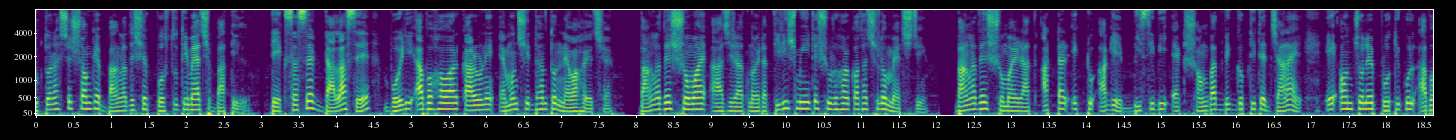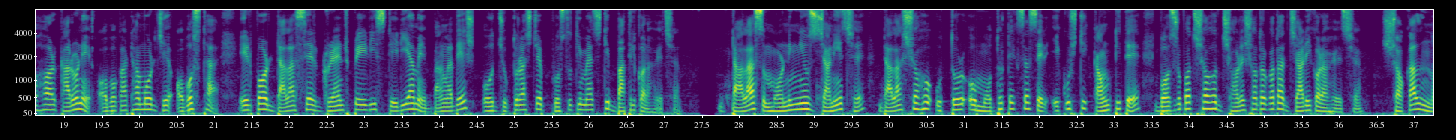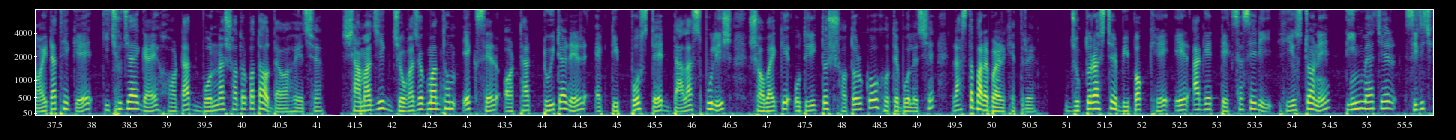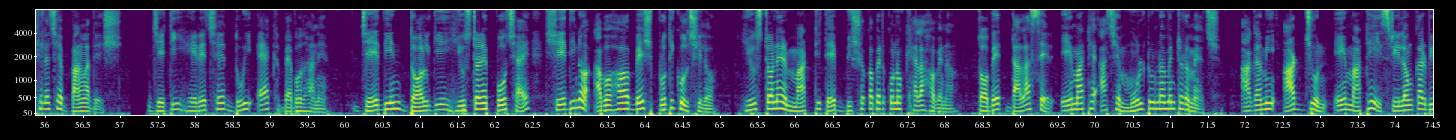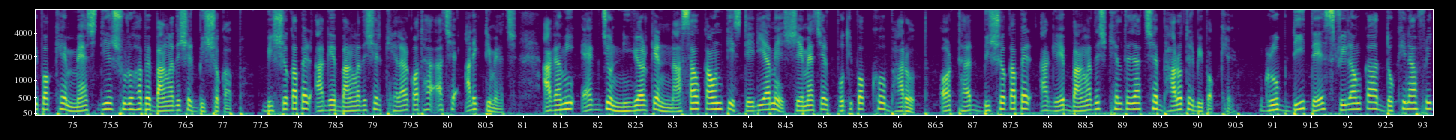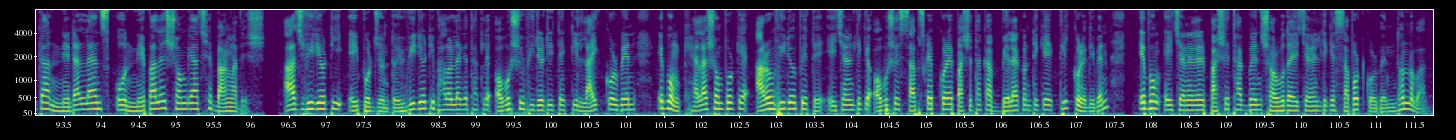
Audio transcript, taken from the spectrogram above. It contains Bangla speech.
যুক্তরাষ্ট্রের সঙ্গে বাংলাদেশের প্রস্তুতি ম্যাচ বাতিল। টেক্সাসের ডালাসে বৈরী আবহাওয়ার কারণে এমন সিদ্ধান্ত নেওয়া হয়েছে। বাংলাদেশ সময় আজ রাত নয়টা তিরিশ মিনিটে শুরু হওয়ার কথা ছিল ম্যাচটি। বাংলাদেশ সময় রাত আটটার একটু আগে বিসিবি এক সংবাদ বিজ্ঞপ্তিতে জানায়, এ অঞ্চলের প্রতিকূল আবহাওয়ার কারণে অবকাঠামোর যে অবস্থা, এরপর ডালাসের গ্র্যান্ড প্রেরি স্টেডিয়ামে বাংলাদেশ ও যুক্তরাষ্ট্রের প্রস্তুতি ম্যাচটি বাতিল করা হয়েছে। ডালাস মর্নিং নিউজ জানিয়েছে ডালাস সহ উত্তর ও মধ্য টেক্সাসের একুশটি কাউন্টিতে বজ্রপাত সহ ঝড়ের সতর্কতা জারি করা হয়েছে। সকাল নয়টা থেকে কিছু জায়গায় হঠাৎ বন্যার সতর্কতাও দেওয়া হয়েছে। সামাজিক যোগাযোগ মাধ্যম এক্সের অর্থাৎ টুইটারের একটি পোস্টে ডালাস পুলিশ সবাইকে অতিরিক্ত সতর্ক হতে বলেছে রাস্তা পারাপারের ক্ষেত্রে। যুক্তরাষ্ট্রের বিপক্ষে এর আগে টেক্সাসেরই হিউস্টনে তিন ম্যাচের সিরিজ খেলেছে বাংলাদেশ। যেটি হেরেছে দুই এক ব্যবধানে। যেদিন দল গিয়ে হিউস্টনে পৌঁছায়, সেদিনও আবহাওয়া বেশ প্রতিকূল ছিল। হিউস্টনের মাঠটিতে বিশ্বকাপের কোনো খেলা হবে না। তবে ডালাসের এ মাঠে আছে মূল টুর্নামেন্টেরও ম্যাচ। আগামী আট জুন এ মাঠেই শ্রীলঙ্কার বিপক্ষে ম্যাচ দিয়ে শুরু হবে বাংলাদেশের বিশ্বকাপ। বিশ্বকাপের আগে বাংলাদেশের খেলার কথা আছে আরেকটি ম্যাচ। আগামী এক জুন নিউ ইয়র্কের নাসাউ কাউন্টি স্টেডিয়ামে সে ম্যাচের প্রতিপক্ষ ভারত। অর্থাৎ বিশ্বকাপের আগে বাংলাদেশ খেলতে যাচ্ছে ভারতের বিপক্ষে। গ্রুপ ডিতে শ্রীলঙ্কা, দক্ষিণ আফ্রিকা, নেদারল্যান্ডস ও নেপালের সঙ্গে আছে বাংলাদেশ। আজ ভিডিওটি এই পর্যন্তই। ভিডিওটি ভালো লেগে থাকলে অবশ্যই ভিডিওটিতে একটি লাইক করবেন এবং খেলা সম্পর্কে আরও ভিডিও পেতে এই চ্যানেলটিকে অবশ্যই সাবস্ক্রাইব করে পাশে থাকা বেল আইকনটিকে ক্লিক করে দিবেন এবং এই চ্যানেলের পাশে থাকবেন। সর্বদা এই চ্যানেলটিকে সাপোর্ট করবেন। ধন্যবাদ।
